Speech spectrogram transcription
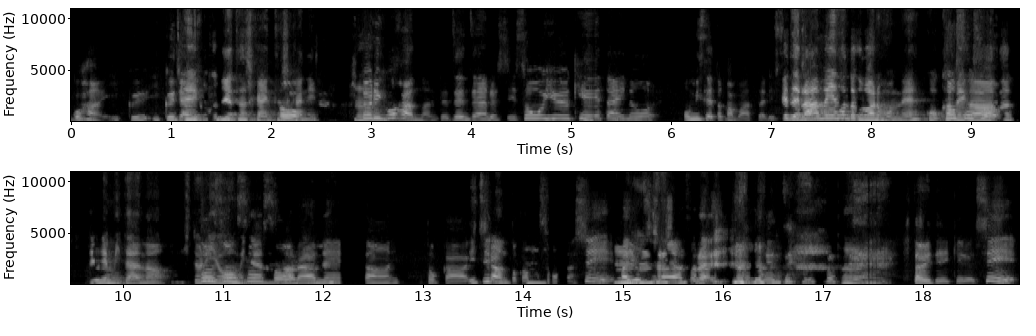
ご飯行く行くじゃん。えね、確かに確かに。一人ご飯なんて全然あるし、そういう形態のお店とかもあったりする。えで、ラーメン屋さんとかもあるもんね。こう壁があってみたいな、一人用みたいなのそうそうそう。ラーメン屋さんとか一蘭とかもそうだし、うんまあうん吉野家とか全然う ん一人で行けるし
